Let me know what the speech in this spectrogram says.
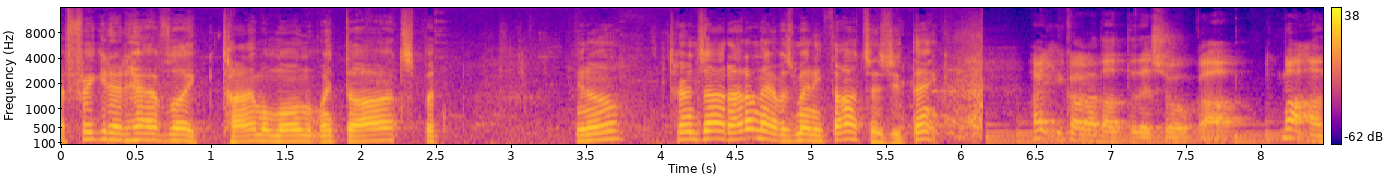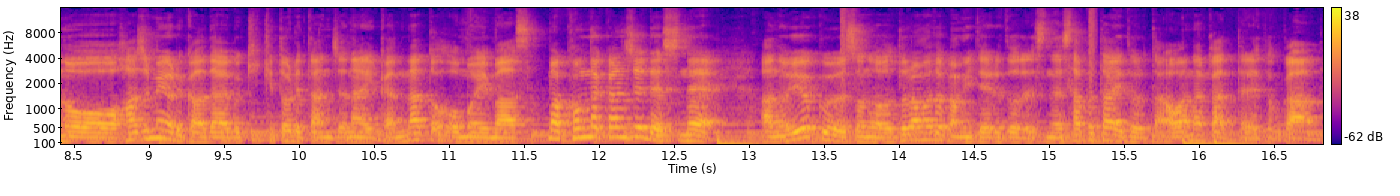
I figured I'd have like time alone with my thoughts, but you know, turns out I don't have as many thoughts as you think. はい、いかがだったでしょうか。 まあ、あの初めよりかはだいぶ聞き取れたんじゃないかなと思います。まあ、こんな感じでですね、あのよくそのドラマとか見てるとですね、サブタイトルと合わなかったりとか、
